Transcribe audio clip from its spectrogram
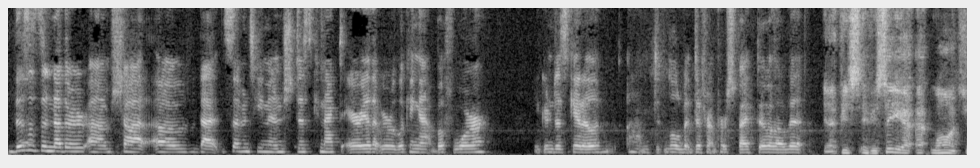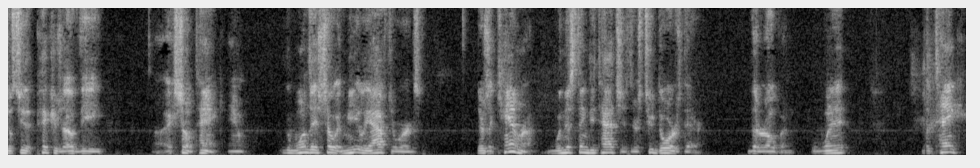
This is another um, shot of that 17 inch disconnect area that we were looking at before. You can just get a um, d- little bit different perspective of it. Yeah, if you if you see at, at launch, you'll see the pictures of the uh, external tank, and the ones they show immediately afterwards. There's a camera when this thing detaches. There's two doors there that are open. When it the tank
